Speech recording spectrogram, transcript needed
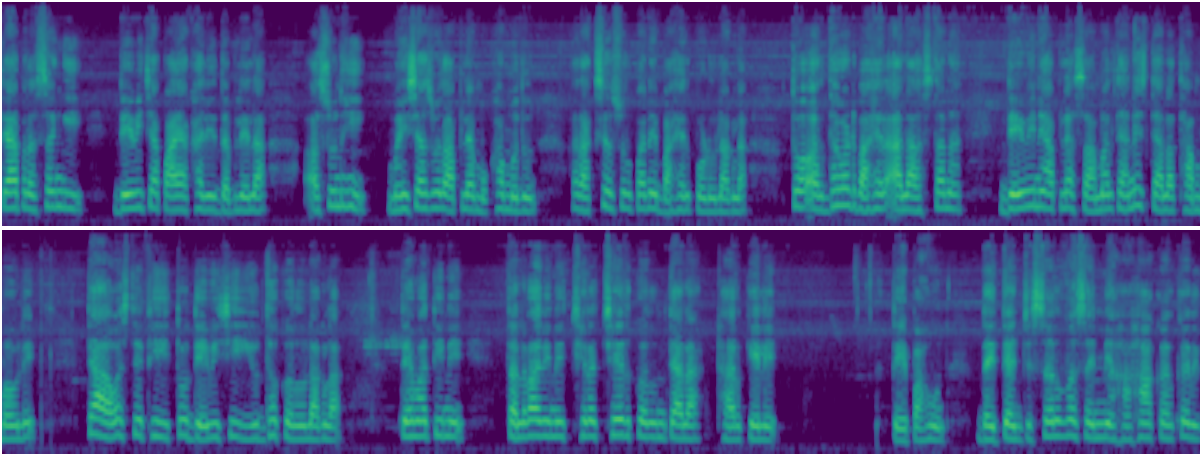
त्या प्रसंगी देवीच्या पायाखाली दबलेला असूनही महिषासूर आपल्या मुखामधून राक्षस रूपाने बाहेर पडू लागला. तो अर्धवट बाहेर आला असताना देवीने आपल्या सामर्थ्यानेच त्याला थांबवले. त्या अवस्थेतही तो देवीशी युद्ध करू लागला. तेव्हा तिने तलवारीने छिरच्छेद करून त्याला ठार केले. ते पाहून दैत्यांचे सर्व सैन्य हाहाकार करीत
